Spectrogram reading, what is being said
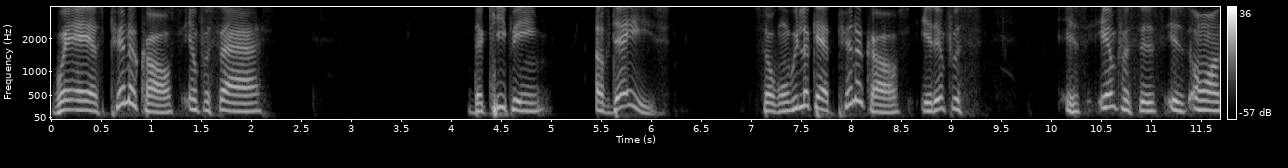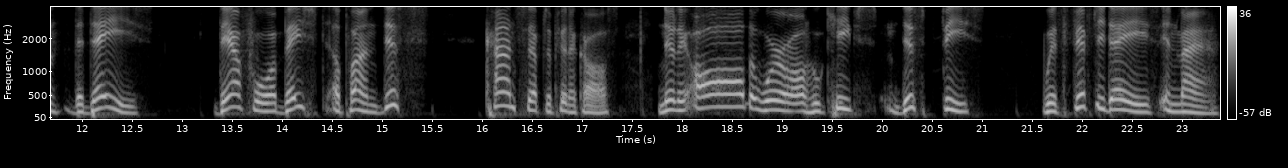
whereas Pentecost emphasized the keeping of days. So when we look at Pentecost, it emphasis its emphasis is on the days. Therefore, based upon this concept of Pentecost, nearly all the world who keeps this feast with 50 days in mind.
